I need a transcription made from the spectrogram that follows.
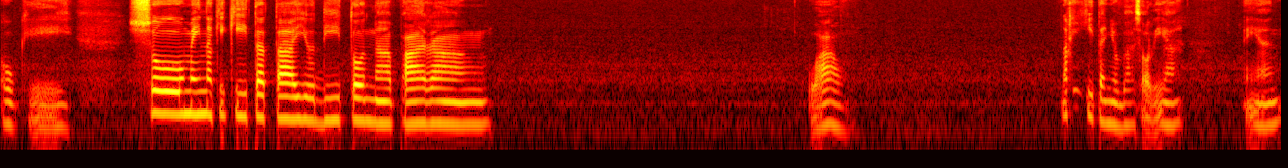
Okay. So, may nakikita tayo dito na parang Wow. Nakikita nyo ba? Sorry ha. Ayan.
